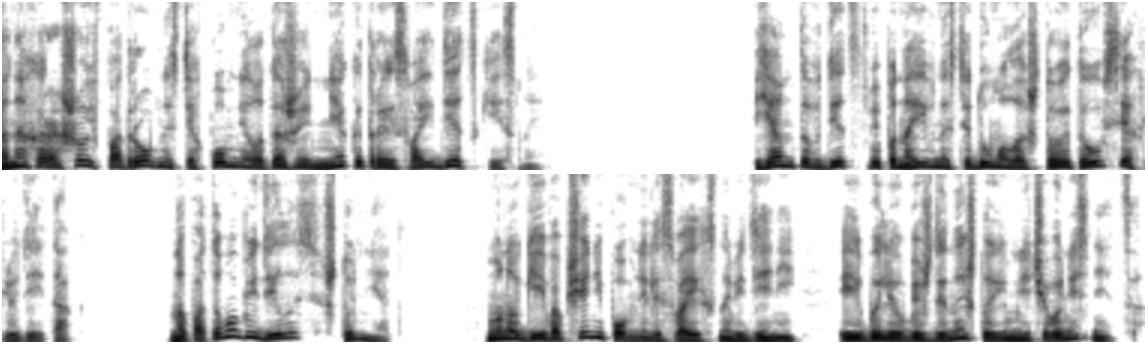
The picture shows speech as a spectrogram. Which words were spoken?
Она хорошо и в подробностях помнила даже некоторые свои детские сны. Янта в детстве по наивности думала, что это у всех людей так. Но потом убедилась, что нет. Многие вообще не помнили своих сновидений и были убеждены, что им ничего не снится.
